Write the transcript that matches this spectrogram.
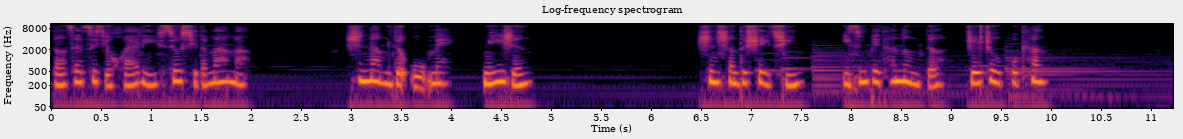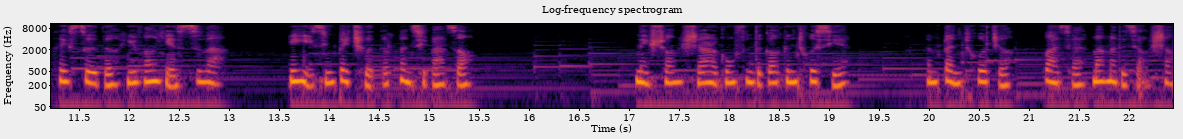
倒在自己怀里休息的妈妈，是那么的妩媚。迷人，身上的睡裙已经被他弄得褶皱不堪，黑色的渔网眼丝袜也已经被扯得乱七八糟。那双十二公分的高跟拖鞋还半拖着挂在妈妈的脚上。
